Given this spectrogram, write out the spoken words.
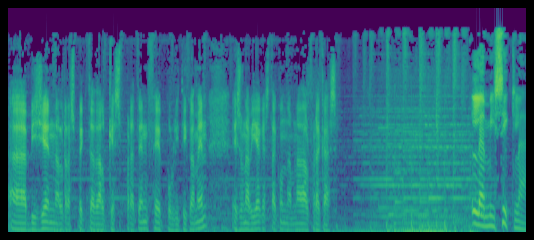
eh, vigent al respecte del que es pretén fer políticament, és una via que està condemnada al fracàs. L'Hemicicle.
